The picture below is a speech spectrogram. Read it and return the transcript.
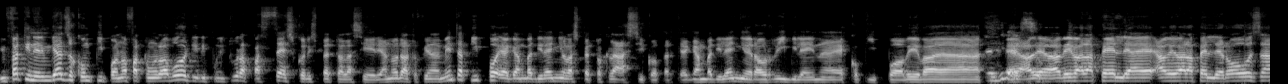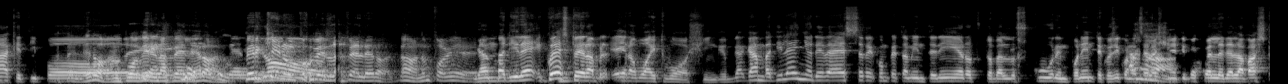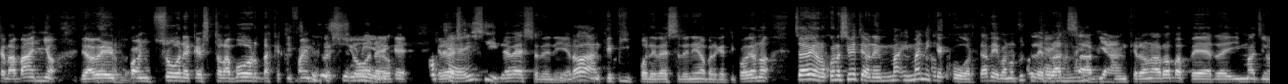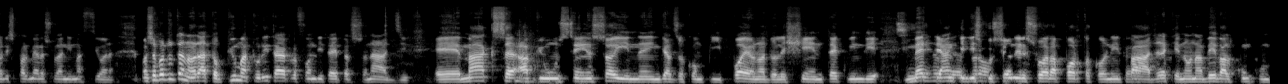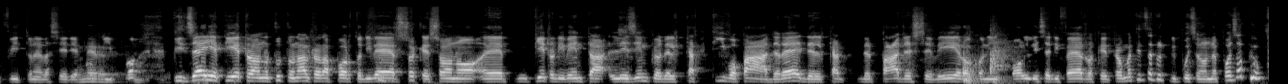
Infatti nel viaggio con Pippo hanno fatto un lavoro di ripulitura pazzesco rispetto alla serie. Hanno dato finalmente a Pippo e a Gamba di Legno l'aspetto classico, perché Gamba di Legno era orribile in Ecco Pippo, aveva, eh, aveva, la pelle, aveva la pelle rosa che tipo... Rosa, non può avere la pelle rosa. no, Perché no. non può avere la pelle rosa? No, non può avere. Gamba di legno, questo era, era whitewashing. Ga- Gamba di legno deve essere completamente nero, tutto bello scuro, imponente, così quando c'è Ah. la scena tipo quelle della vasca da bagno, deve avere il pancione che straborda, che ti fa impressione. Che, che. Deve essere, sì, deve essere nero. Anche Pippo deve essere nero perché tipo avevano, cioè avevano quando si mettevano in, in maniche corte, avevano tutte Ok, le braccia bianche, era una roba per, immagino, risparmiare sull'animazione. Ma soprattutto hanno dato più maturità e profondità ai personaggi. Eh, Max ha più un senso in, in viaggio con Pippo, è un adolescente, quindi Sì, mette anche in però- discussione il suo rapporto con il Però- padre, che non aveva alcun conflitto nella serie con Pippo. PJ e Pietro hanno tutto un altro rapporto diverso, che sono eh, Pietro diventa l'esempio del cattivo padre, del, ca- del padre severo con il pollice di ferro che traumatizza tutti, il Puzzo non ne posa più.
